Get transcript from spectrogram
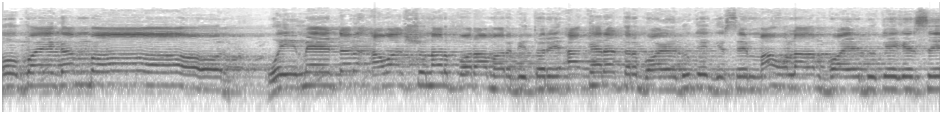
ও পয়গাম্বর, ওই মেয়েটার আওয়াজ শোনার পর আমার ভিতরে আখেরাতের ভয়ে ঢুকে গেছে, মাওলার ভয়ে ঢুকে গেছে।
